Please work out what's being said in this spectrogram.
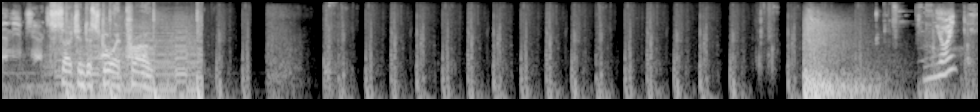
Defend the objective. Search and destroy Pro. Yoink!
